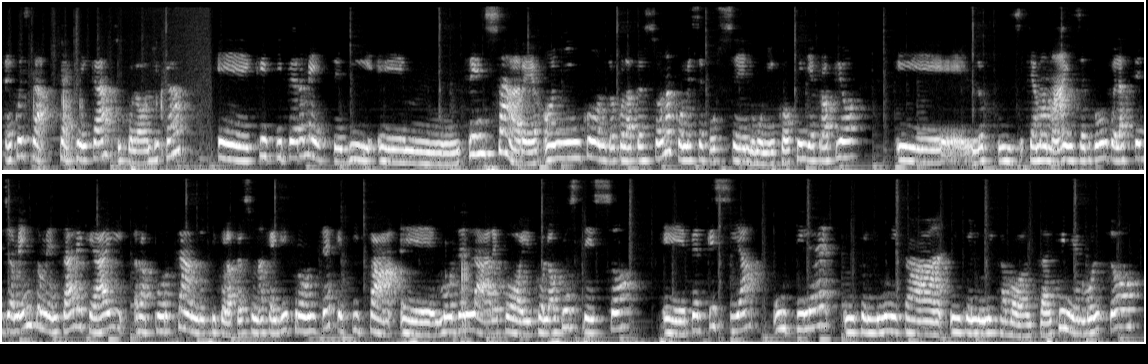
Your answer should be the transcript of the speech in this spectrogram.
è questa tecnica psicologica eh, che ti permette di ehm, pensare ogni incontro con la persona come se fosse l'unico quindi è proprio e lo, si chiama mindset, comunque l'atteggiamento mentale che hai rapportandoti con la persona che hai di fronte che ti fa eh, modellare poi il colloquio stesso eh, perché sia utile in quell'unica, in quell'unica volta. Quindi è molto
